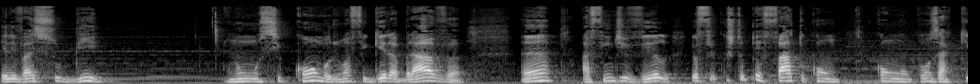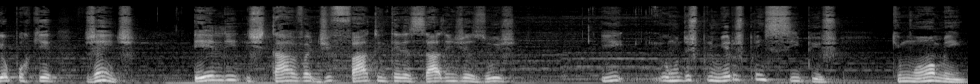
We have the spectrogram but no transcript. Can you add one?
ele vai subir num sicômoro, numa figueira brava, é, a fim de vê-lo. Eu fico estupefato com, com, com Zaqueu, porque, gente, ele estava de fato interessado em Jesus. E um dos primeiros princípios que um homem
